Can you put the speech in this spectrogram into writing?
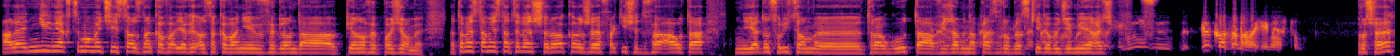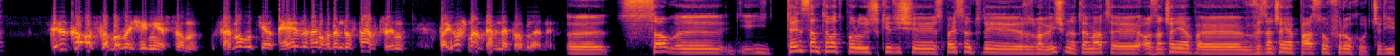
ale nie wiem, jak w tym momencie jest to oznakowa- jak oznakowanie wygląda pionowe poziomy. Natomiast tam jest na tyle szeroko, że faktycznie dwa auta jadąc ulicą e, Trauguta, wjeżdżamy na plac Wróblewskiego, będziemy jechać... Nie, tylko osobowe się mieszczą. Proszę? Tylko osobowe się mieszczą. Samochód, a ja samochodem dostawczym, to już mam pewne problemy. E, i ten sam temat już kiedyś e, z Państwem tutaj rozmawialiśmy na temat oznaczenia, wyznaczania pasów ruchu, czyli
